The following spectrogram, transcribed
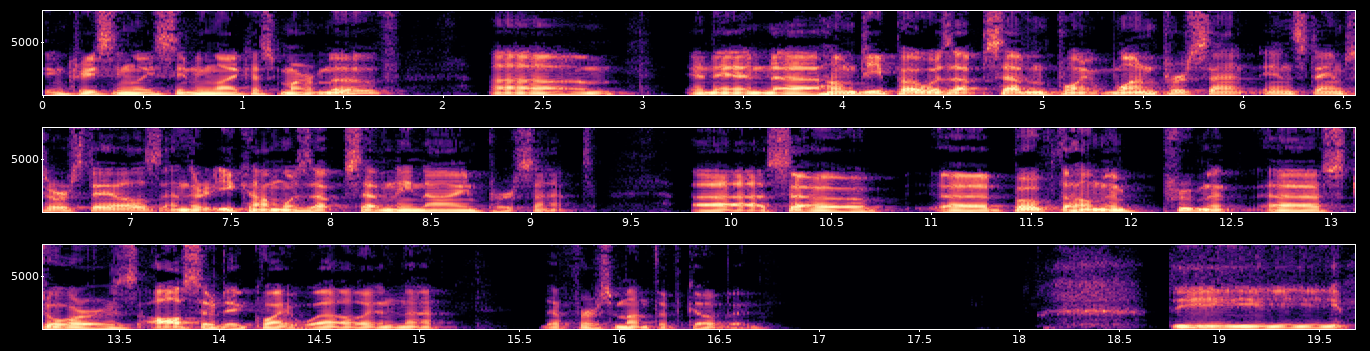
increasingly seeming like a smart move. Um, and then uh, Home Depot was up 7.1% in same store sales, and their ecom was up 79%. Uh, so uh, both the home improvement uh, stores also did quite well in the, the first month of COVID. The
